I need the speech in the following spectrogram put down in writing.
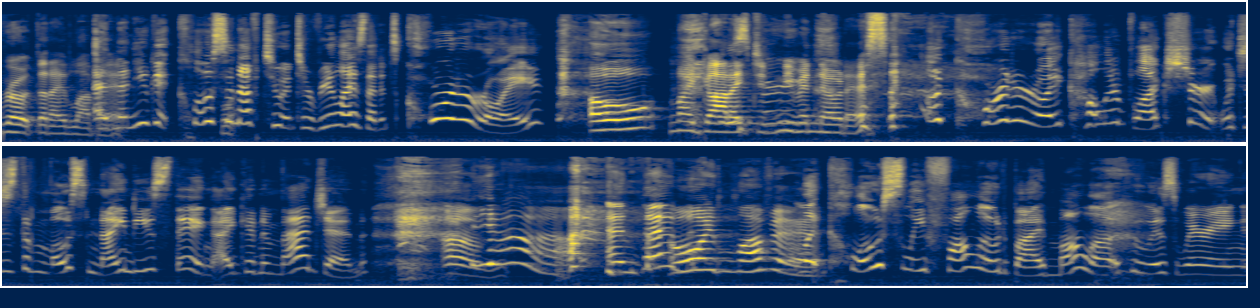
wrote that I love and it. And then you get close enough to it to realize that it's corduroy. oh my god, I didn't even notice. a corduroy color black shirt, which is the most 90s thing I can imagine. Um, yeah. And then, oh, I love it. like, closely followed by Mala, who is wearing,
